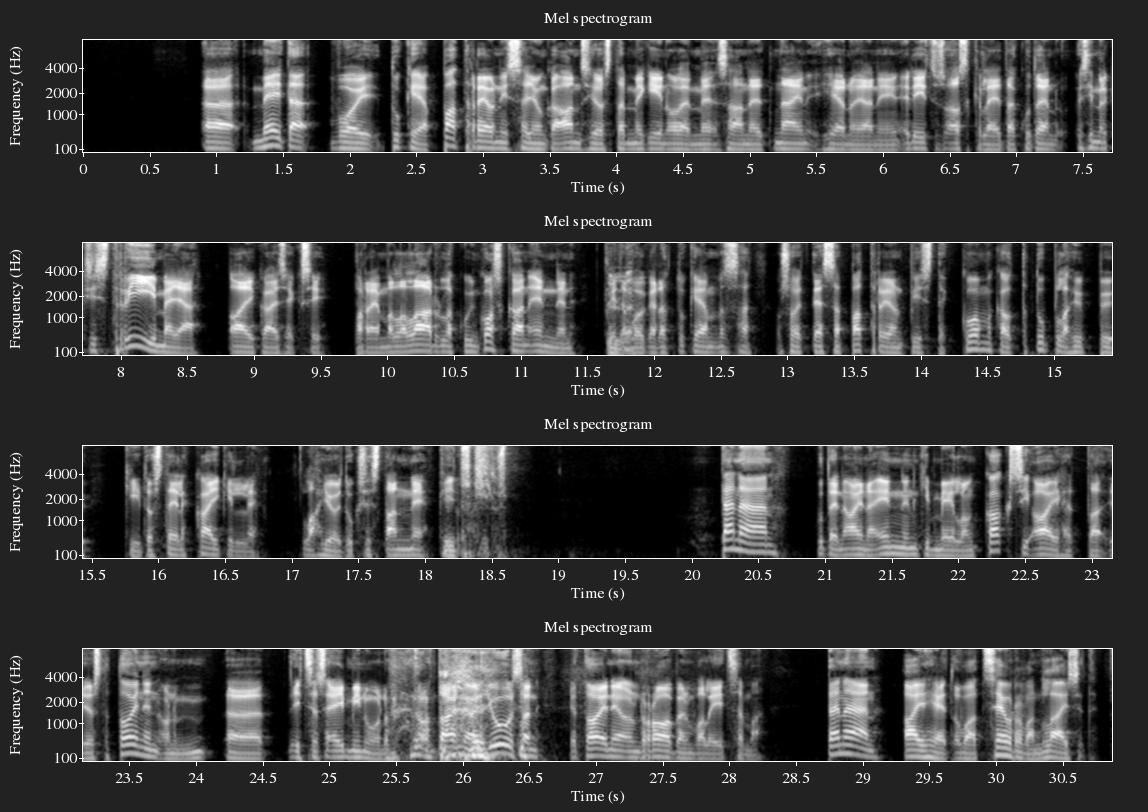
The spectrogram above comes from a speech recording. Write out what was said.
Öö, meitä voi tukea Patreonissa, jonka ansiosta mekin olemme saaneet näin hienoja niin edistysaskeleita, kuten esimerkiksi striimejä aikaiseksi paremmalla laadulla kuin koskaan ennen. Kyllä. voi käydä tukemassa osoitteessa patreon.com kautta tuplahyppy. Kiitos teille kaikille lahjoituksistanne. Kiitos. Kiitos. Tänään, kuten aina ennenkin, meillä on kaksi aihetta, joista toinen on, ö, itse asiassa ei minun, toinen on Juuson ja toinen on Rooben valitsema. Tänään aiheet ovat seuraavanlaiset.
